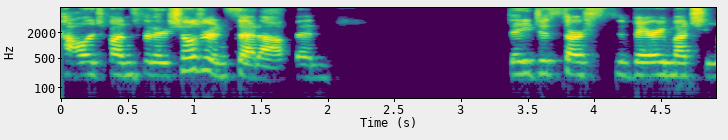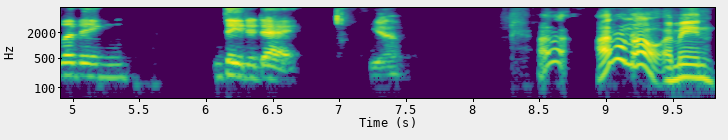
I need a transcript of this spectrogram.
college funds for their children set up and they just are very much living day to day. Yeah. I don't, I don't know. I mean,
